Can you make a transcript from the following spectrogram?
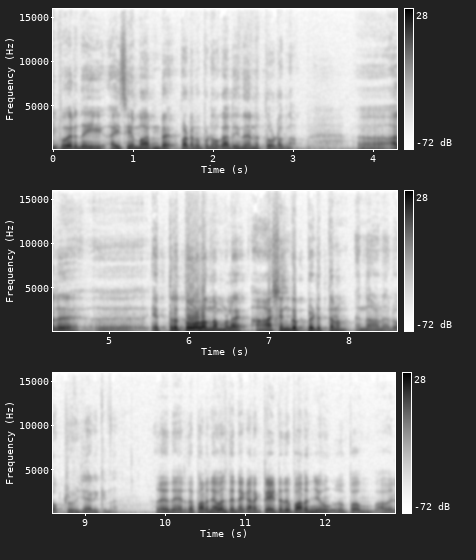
ഇപ്പോൾ വരുന്ന ഈ ഐ സി എം ആറിന്റെ പഠനപ്പ് നമുക്ക് അതിൽ നിന്ന് തന്നെ തുടങ്ങാം. അത് എത്രത്തോളം നമ്മളെ ആശങ്കപ്പെടുത്തണം എന്നാണ് ഡോക്ടർ വിചാരിക്കുന്നത്? അതെ നേരത്തെ പറഞ്ഞ പോലെ തന്നെ കറക്റ്റായിട്ടത് പറഞ്ഞു. അപ്പം അവർ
